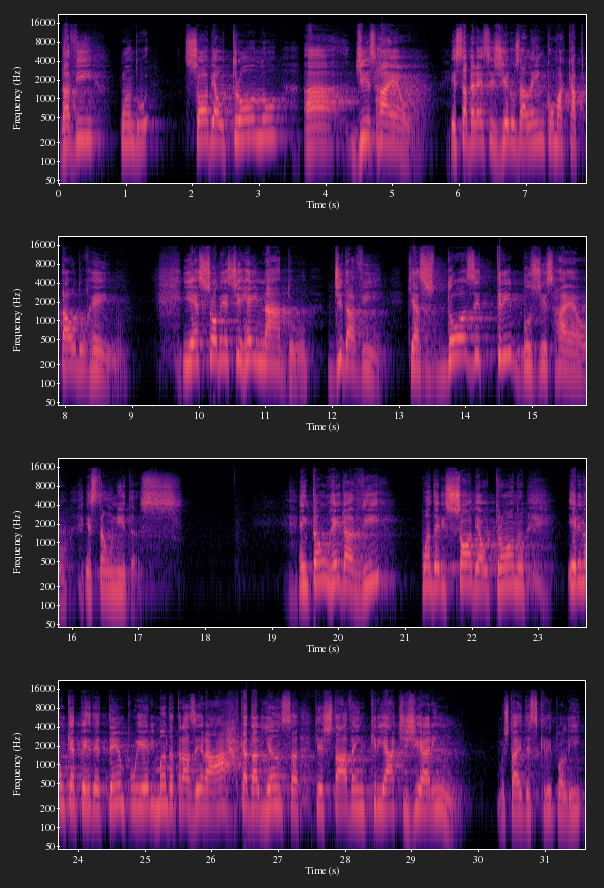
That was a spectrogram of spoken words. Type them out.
Davi, quando sobe ao trono, de Israel, estabelece Jerusalém como a capital do reino. E é sobre este reinado de Davi que as doze tribos de Israel estão unidas. Então o rei Davi, quando ele sobe ao trono, ele não quer perder tempo e ele manda trazer a arca da aliança que estava em Criat Jearim, como está descrito ali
